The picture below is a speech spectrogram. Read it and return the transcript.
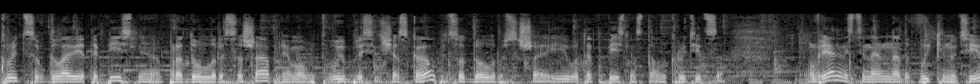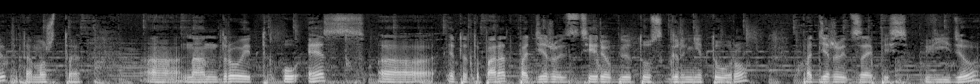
Крутится в голове эта песня про доллары США, прямо вот выбросить, сейчас сказал 500 долларов США, и вот эта песня стала крутиться. В реальности, наверное, надо выкинуть ее, потому что э, на Android OS э, этот аппарат поддерживает стерео Bluetooth гарнитуру, поддерживает запись видео,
